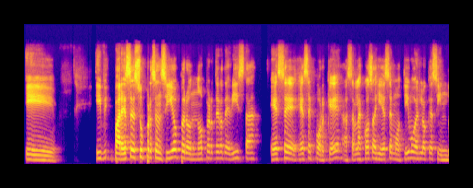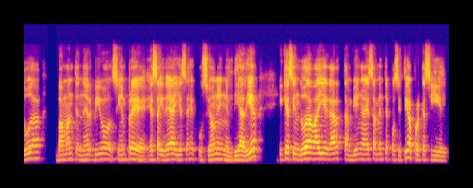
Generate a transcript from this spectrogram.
y, y parece súper sencillo, pero no perder de vista ese, ese por qué hacer las cosas y ese motivo es lo que sin duda va a mantener vivo siempre esa idea y esa ejecución en el día a día y que sin duda va a llegar también a esa mente positiva, porque si el,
